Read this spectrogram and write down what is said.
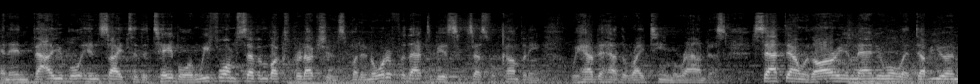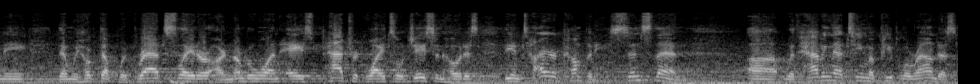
and invaluable insight to the table. And we formed Seven Bucks Productions. But in order for that to be a successful company, we have to have the right team around us. Sat down with Ari Emanuel at WME. Then we hooked up with Brad Slater, our number one ace, Patrick Whitesell, Jason Hodes, the entire company. Since then, uh, with having that team of people around us,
